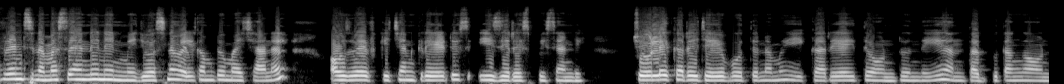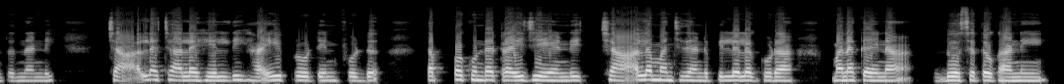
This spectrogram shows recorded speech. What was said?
ఫ్రెండ్స్ నమస్తే అండి. నేను మీ Jyotsna. Welcome to my channel house wife kitchen creatives easy recipes అండి. చోలే కర్రీ చేయబోతున్నాము. ఈ కర్రీ అయితే ఉంటుంది. అంత అద్భుతంగా ఉంటుందండి. చాలా చాలా హెల్దీ హై ప్రోటీన్ ఫుడ్. తప్పకుండా ట్రై చేయండి. చాలా మంచిదండి. పిల్లలకు కూడా మనకైనా దోశతో కానీ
